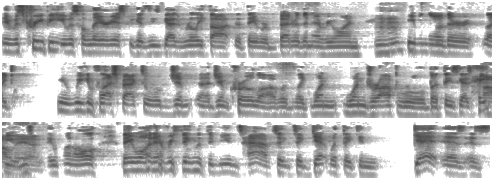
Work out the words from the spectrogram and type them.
it was creepy. It was hilarious because these guys really thought that they were better than everyone, hmm even though they're like. You know, we can flash back to old Jim uh, Jim Crow law with like one one drop rule, but these guys hate Oh, mutants. man. They want all they want everything that the mutants have to to get what they can get as as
